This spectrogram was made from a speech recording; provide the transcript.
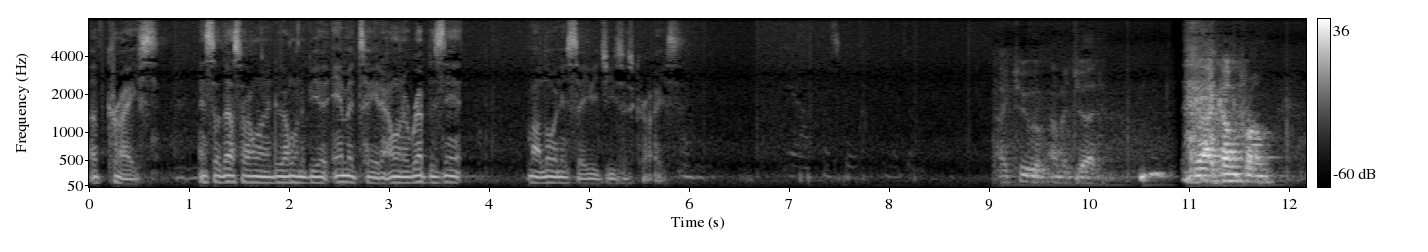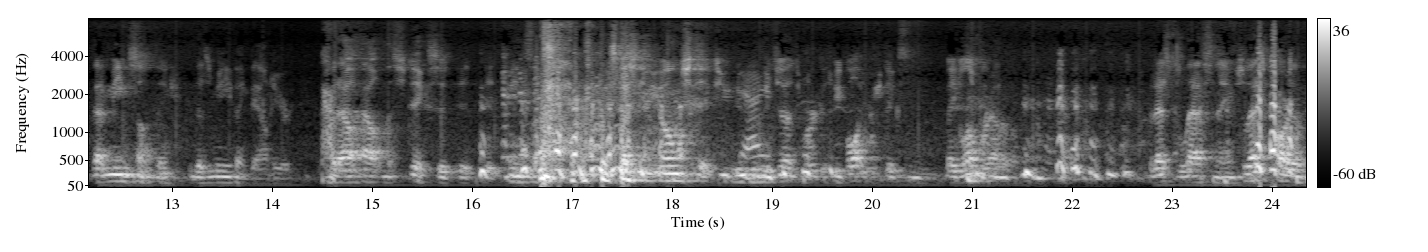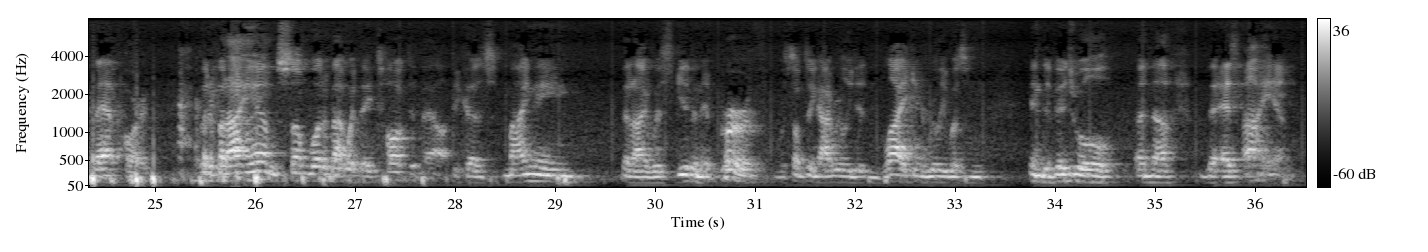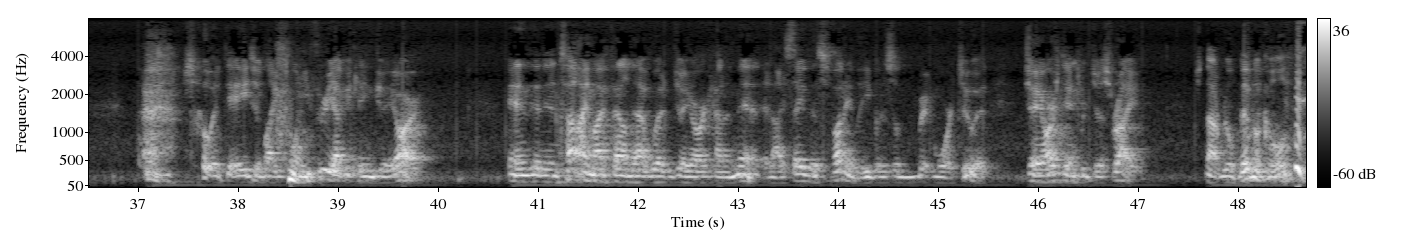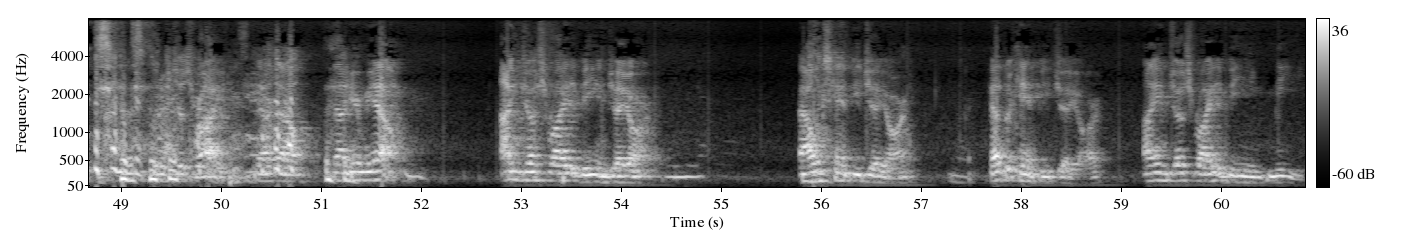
of Christ. Mm-hmm. And so that's what I want to do. I want to be an imitator. I want to represent my Lord and Savior Jesus Christ. I too, I'm a Judd. Where I come from, that means something. It doesn't mean anything down here. But out, out in the sticks, it, it, it means something. Especially if you own sticks. You Yeah, the Judds were because we bought your sticks and made lumber out of them. But that's the last name. So that's part of that part. But, but I am somewhat about what they talked about because my name that I was given at birth was something I really didn't like and it really wasn't individual enough that, as I am. so at the age of like 23, I became JR. And then in time, I found out what JR kind of meant. And I say this funnily, but there's a bit more to it. JR stands for just right. It's not real biblical, but it's just right. Now, now, now hear me out. I'm just right at being JR. Mm-hmm. Alex can't be JR. Heather can't be JR. I am just right at being me.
